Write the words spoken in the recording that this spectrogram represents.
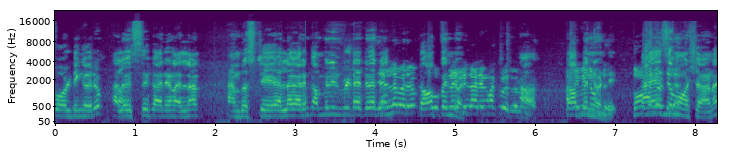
ഫോൾഡിങ് വരും. അലോയ്സ് കാര്യങ്ങളെല്ലാം ആംബ്രസ്റ്റ് എല്ലാ കാര്യം കമ്പനി ഇൻവോൾഡ് ആയിട്ട് വരുന്ന വരും. ടോപ്പ് ടോപ്പിന്റെ വണ്ടി. ടയർസ് മോശമാണ്.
